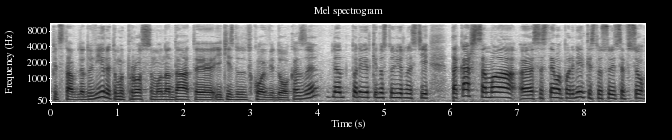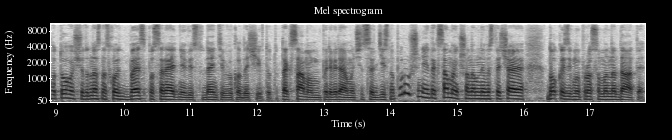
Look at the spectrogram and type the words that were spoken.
підстав для довіри, то ми просимо надати якісь додаткові докази для перевірки достовірності. Така ж сама е, система перевірки стосується всього того, що до нас надходить безпосередньо від студентів-викладачів. Тобто так само ми перевіряємо, чи це дійсно порушення, і так само, якщо нам не вистачає доказів, ми просимо надати.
